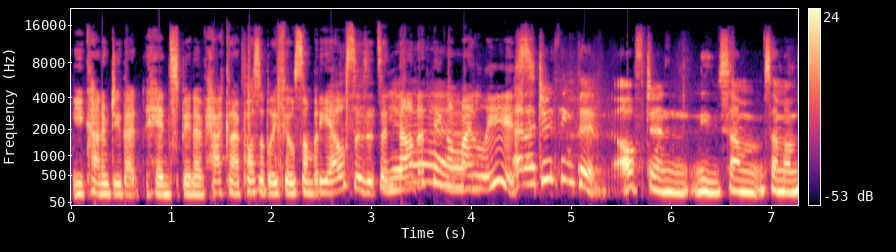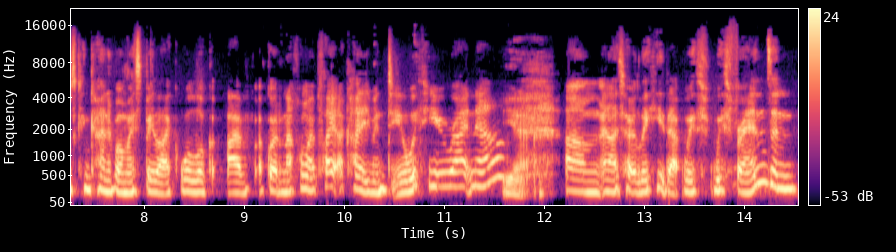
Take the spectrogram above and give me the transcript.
you kind of do that head spin of how can I possibly fill somebody else's? It's another yeah. thing on my list. And I do think that often some some mums can kind of almost be like well look I've, I've got enough on my plate. I can't even deal with you right now. Yeah. Um, and I totally hear that with with friends. And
